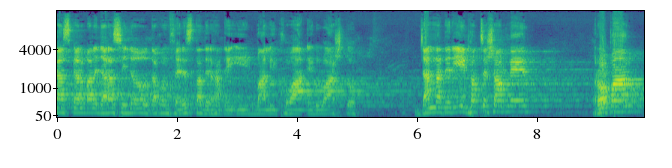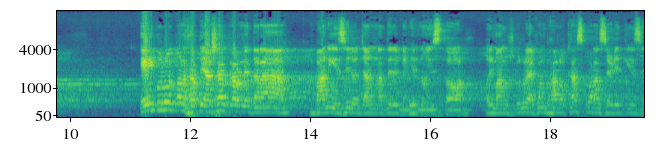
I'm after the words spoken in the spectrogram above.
কাজ কারবারে যারা ছিল, তখন ফেরেস্তাদের হাতে ইট, বালি, খোয়া এগুলো আসতো। জান্নাতের ইট হচ্ছে স্বর্ণের রোপার এইগুলো কোন হাতে আসার কারণে তারা বানিয়েছিল জান্নাতের বিভিন্ন স্তর। ওই মানুষগুলো এখন ভালো কাজ করা ছেড়ে দিয়েছে।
